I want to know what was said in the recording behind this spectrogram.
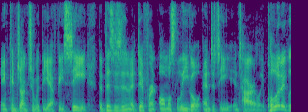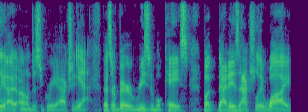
in conjunction with the FEC. That this is in a different, almost legal entity entirely. Politically, I, I don't disagree. I actually Yeah. think that's a very reasonable case. But that is actually why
